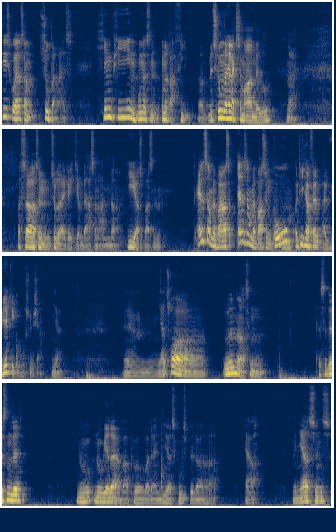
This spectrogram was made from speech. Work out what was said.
de er sgu alle sammen super nice. Hende pigen, hun er, sådan, hun er bare fin. Og, men så hun er heller ikke så meget med. Nej. Og så, sådan, så ved jeg ikke rigtigt, om der er sådan andre. De er også bare sådan... Alle sammen er bare, alle sammen er bare sådan gode, mm. og de her fem er virkelig gode, synes jeg. Ja. Øhm, jeg tror, uden at sådan... Altså det er sådan lidt... Nu, nu gætter jeg bare på, hvordan de her skuespillere er. Men jeg synes,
